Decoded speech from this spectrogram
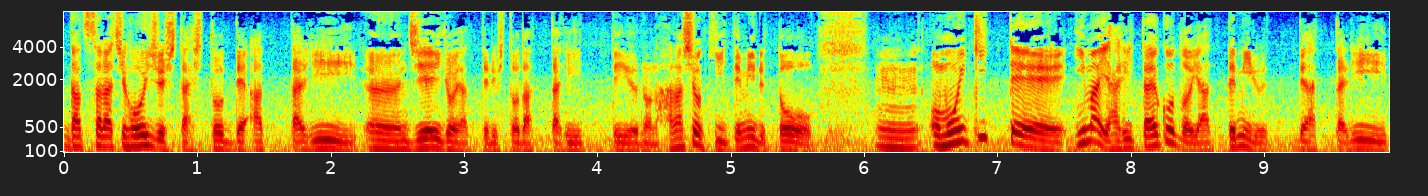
脱サラ地方移住した人であったり、うん、自営業やってる人だったりっていうのの話を聞いてみると、うん、思い切って今やりたいことをやってみるであったり、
